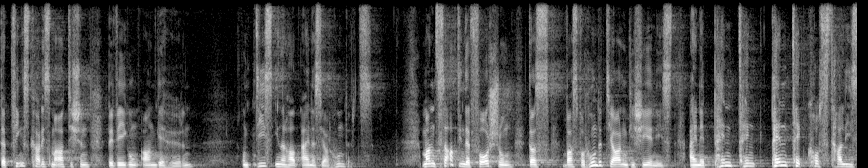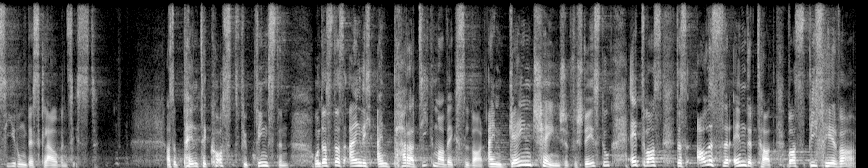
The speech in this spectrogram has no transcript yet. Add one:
der pfingstcharismatischen Bewegung angehören und dies innerhalb eines Jahrhunderts. Man sagt in der Forschung, dass was vor 100 Jahren geschehen ist, eine Pentekostalisierung des Glaubens ist. Also Pentekost für Pfingsten. Und dass das eigentlich ein Paradigmawechsel war, ein Game Changer, verstehst du? Etwas, das alles verändert hat, was bisher war.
